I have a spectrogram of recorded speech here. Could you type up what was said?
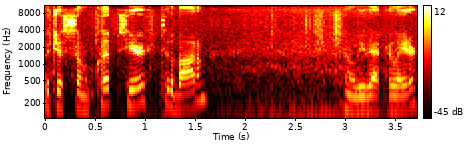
with just some clips here to the bottom. I'll leave that for later.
